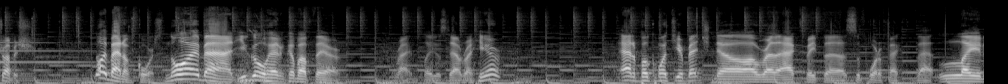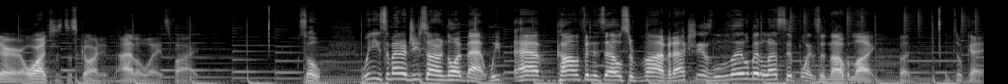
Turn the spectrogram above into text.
Trubbish? Noibat, of course. Noibat, you go ahead and come up there. Right, play this down right here. Add a Pokemon to your bench? No, I'll rather activate the support effect of that later. Or I'll just discard it. Either way, it's fine. So, we need some energies on our Noibat. We have confidence that it'll survive. It actually has a little bit less hit points than I would like, but it's okay.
